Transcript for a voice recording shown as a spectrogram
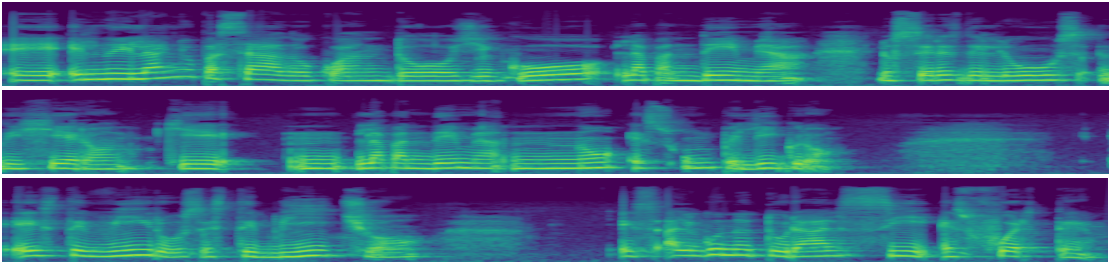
Eh, en el año pasado, cuando llegó la pandemia, los seres de luz dijeron que mm, la pandemia no es un peligro, este virus, este bicho, es algo natural, sí, es fuerte.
